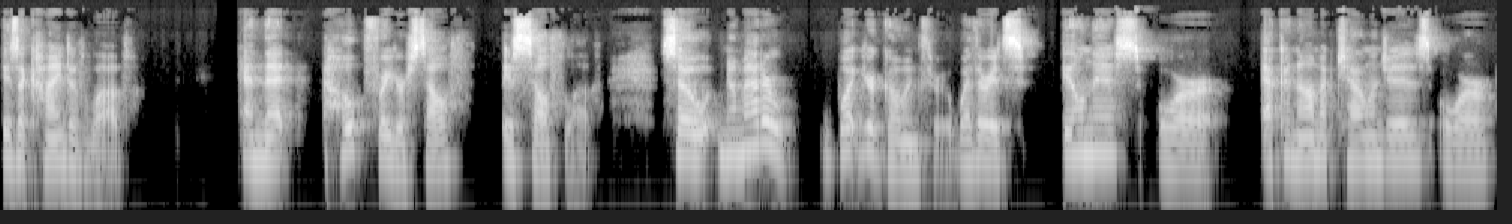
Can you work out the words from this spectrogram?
is a kind of love, and that hope for yourself is self love. So no matter what you're going through, whether it's illness or economic challenges or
